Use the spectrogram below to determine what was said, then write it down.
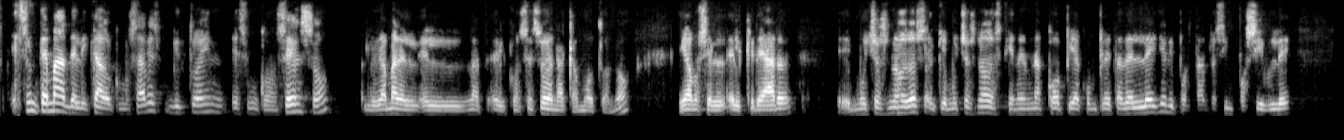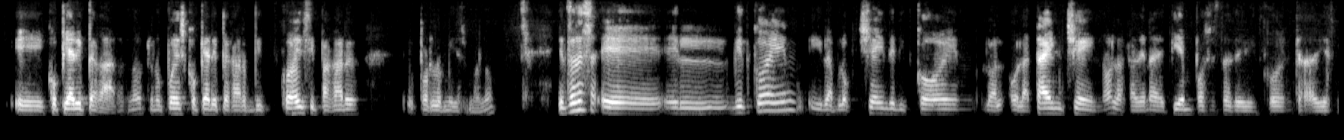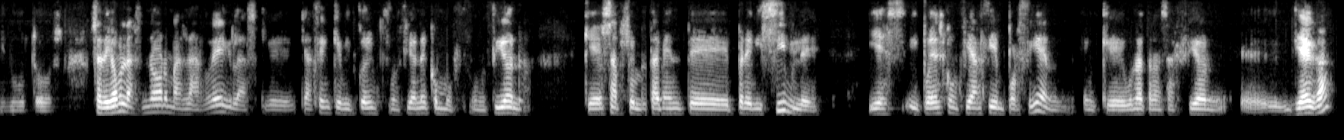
es un tema delicado. Como sabes, Bitcoin es un consenso, lo llaman el, el, el consenso de Nakamoto, ¿no? Digamos, el, el crear eh, muchos nodos, el que muchos nodos tienen una copia completa del ledger y por tanto es imposible eh, copiar y pegar, ¿no? Tú no puedes copiar y pegar bitcoins y pagar eh, por lo mismo, ¿no? Entonces, el Bitcoin y la blockchain de Bitcoin o la time chain, ¿no? La cadena de tiempos esta de Bitcoin cada 10 minutos. O sea, digamos las normas, las reglas que, que hacen que Bitcoin funcione como funciona, que es absolutamente previsible y, es, y puedes confiar 100% en que una transacción eh, llega,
